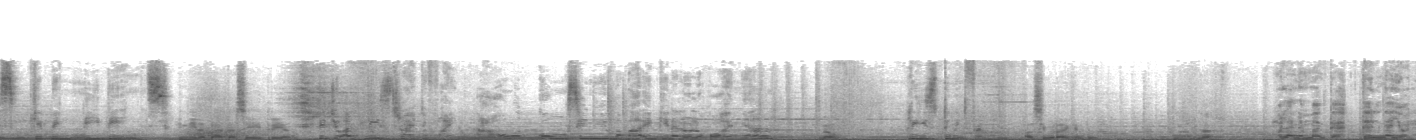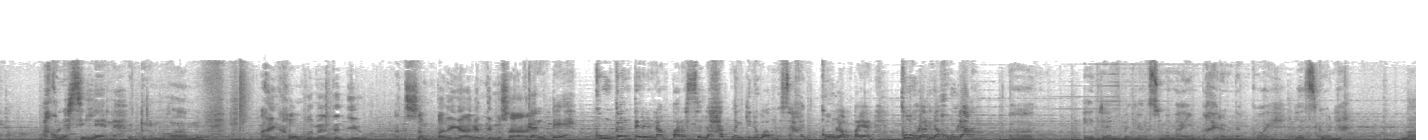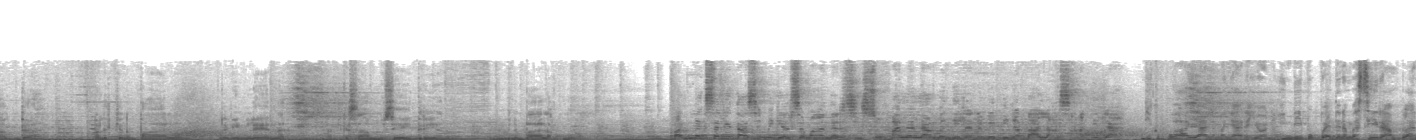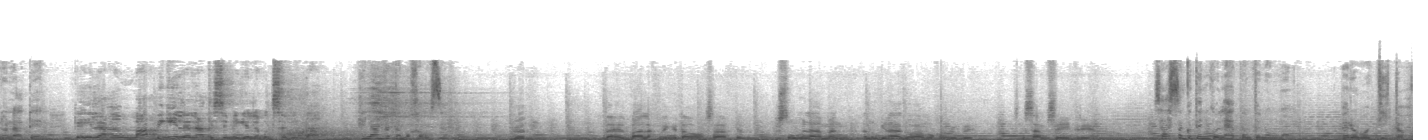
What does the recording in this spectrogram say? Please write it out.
He's skipping meetings. Hindi na bata si Adrian. Did you at least try to find out kung sino yung babaeng kinalolokohan niya? No. Please do it for me. I'll see what I can do. Magda? Wala na Magda. Dahil ngayon, ako na si Lena. Ganda ng mukha mo. I complimented you at isang panigaganti mo sa akin. Gante? Kung gante rin ang para sa lahat ng ginawa mo sa akin, kulang pa yan. Kulang na kulang! Uh, Adrian, biglang sumama yung pakiramdam ko eh. Let's go na. Magda, palit ka ng pangalan. Naging Lena. At kasama mo si Adrian. Anong binabalak mo? Pag nagsalita si Miguel sa mga narsiso, malalaman nila na may binabala ka sa kanila. Hindi ko po hayaan na mangyari yon. Hindi po pwede na masira ang plano natin. Kailangang mapigilan natin si Miguel na magsalita. Kailangan kita makausap. Good. Dahil balak din kitang kausapin. Gusto ko malaman, anong ginagawa mo kagabi? Kasama si Adrian. Sasagutin ko lahat ng tanong mo. Pero wag dito.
